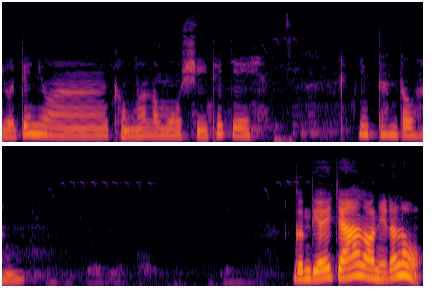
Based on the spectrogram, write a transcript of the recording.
dù tên như không nó là một sĩ thế chế nhưng tan đâu hẳn gần địa chả lo này đó lộ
